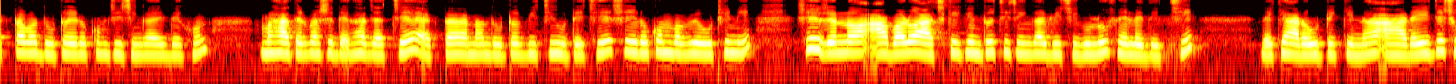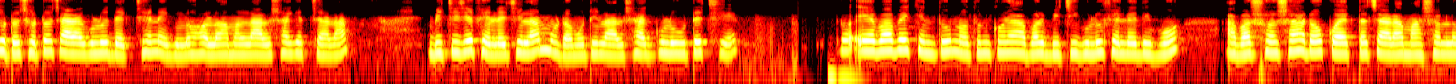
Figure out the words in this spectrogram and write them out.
একটা বা দুটো এরকম চিচিঙ্গাই দেখুন। আমার হাতের পাশে দেখা যাচ্ছে একটা না দুটো বিচি উঠেছে। সেই রকমভাবে উঠিনি। সেই জন্য আবারও আজকে কিন্তু চিচিঙ্গার বিচিগুলো ফেলে দিচ্ছি। দেখি আরও উঠে কিনা। আর এই যে ছোট ছোট চারাগুলো দেখছেন, এগুলো হলো আমার লাল শাকের চারা। বিচি যে ফেলেছিলাম, মোটামুটি লাল শাকগুলো উঠেছে। তো এভাবে কিন্তু নতুন করে আবার বিচিগুলো ফেলে দিব। আবার শশারও কয়েকটা চারা মাসাল্লা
